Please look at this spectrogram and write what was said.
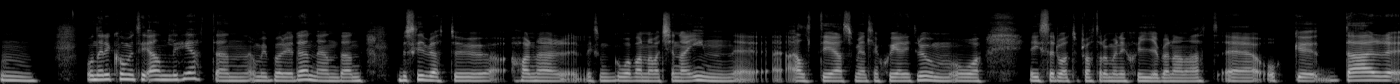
Mm. Och när det kommer till andligheten, om vi börjar den änden. Du beskriver att du har den här liksom, gåvan av att känna in eh, allt det som egentligen sker i ett rum. Och jag gissar då att du pratar om energier bland annat. Eh, och eh, där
